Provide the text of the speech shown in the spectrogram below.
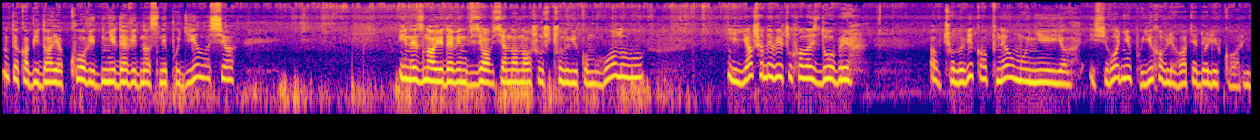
ну, така біда, як ковід, ніде від нас не поділася. І не знаю, де він взявся на нашу з чоловіком голову. І я ще не вичухалась добре, а в чоловіка пневмонія. І сьогодні поїхав лягати до лікарні.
